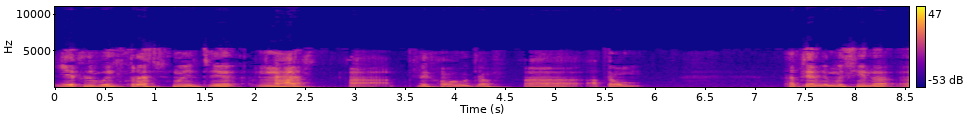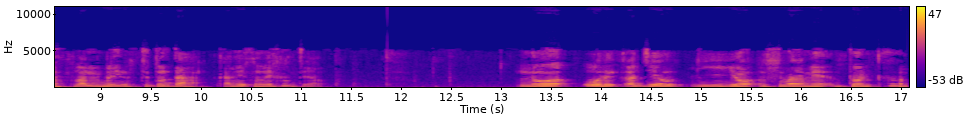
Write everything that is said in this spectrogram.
если вы спрашиваете нас, э, психологов, э, о том, хотел мужчина с вами близости, то да, конечно же хотел. Но он хотел ее с вами только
